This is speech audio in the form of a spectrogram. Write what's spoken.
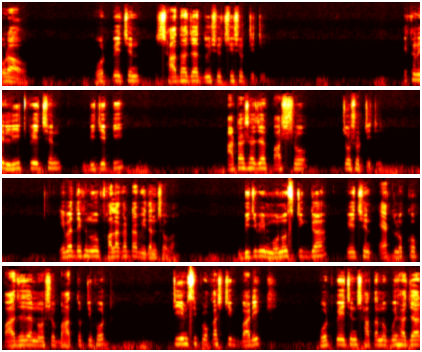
ওরাও ভোট পেয়েছেন সাত হাজার দুইশো ছেষট্টিটি। এখানে লিড পেয়েছেন বিজেপি আঠাশ হাজার পাঁচশো চৌষট্টিটি। এবার দেখে নেব ফালাকাটা বিধানসভা। বিজেপি মনোজ টিগ্গা পেয়েছেন এক লক্ষ পাঁচ হাজার নশো বাহাত্তরটি ভোট। টিএমসি প্রকাশচিক বারিক, ভোট পেয়েছেন সাতানব্বই হাজার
